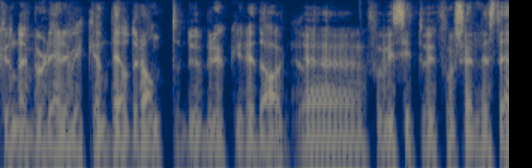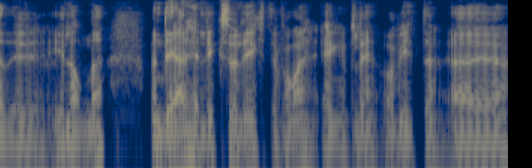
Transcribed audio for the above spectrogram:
kunne vurdere hvilken deodorant du bruker i dag. Eh, for vi sitter jo i forskjellige steder i landet. Men det er heller ikke så viktig for meg, egentlig, å vite. Jeg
